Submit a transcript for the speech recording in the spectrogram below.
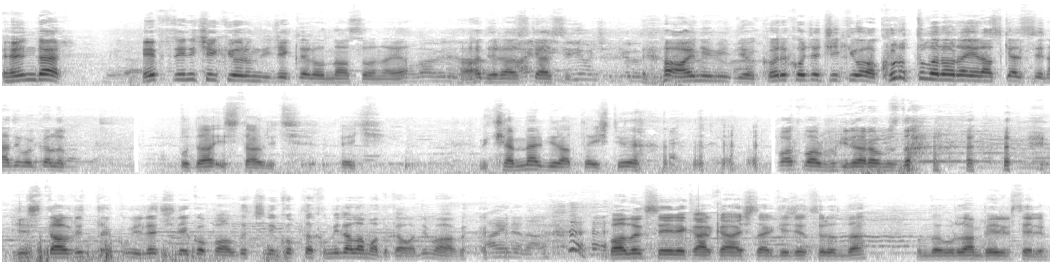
Ender. Hep seni çekiyorum diyecekler ondan sonra ya. Hadi rast gelsin. Aynı video. Karı koca çekiyorlar. Kuruttular orayı rast gelsin. Hadi bakalım. Bu da istavrit. Peki. Mükemmel bir atlayış diyor. Fat var bugün aramızda. istavrit takımıyla çinekop aldı. Çinekop takımıyla alamadık ama değil mi abi? Aynen abi. Balık seyrek arkadaşlar gece turunda. Bunu da buradan belirtelim.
